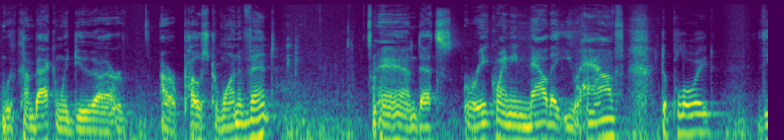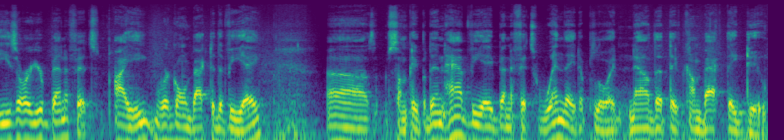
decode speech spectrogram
we come back and we do our our post one event and that's reacquainting now that you have deployed. These are your benefits, i.e., we're going back to the VA. Uh, some people didn't have VA benefits when they deployed. Now that they've come back, they do.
